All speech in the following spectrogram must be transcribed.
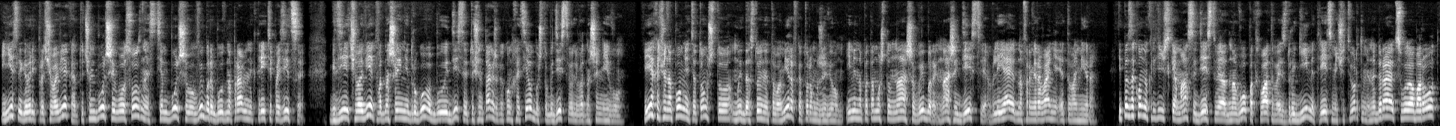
И если говорить про человека, то чем больше его осознанность, тем больше его выборы будут направлены к третьей позиции, где человек в отношении другого будет действовать точно так же, как он хотел бы, чтобы действовали в отношении его. И я хочу напомнить о том, что мы достойны того мира, в котором мы живем, именно потому что наши выборы, наши действия влияют на формирование этого мира. И по закону критической массы действия одного, подхватываясь другими, третьими, четвертыми, набирают свой оборот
